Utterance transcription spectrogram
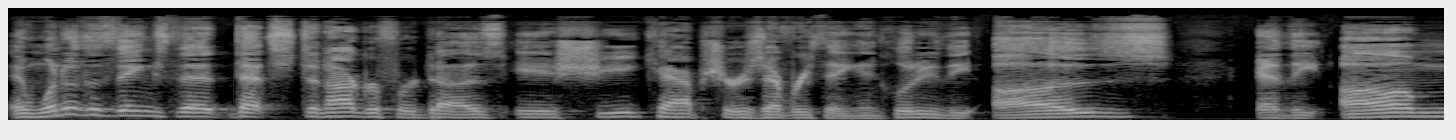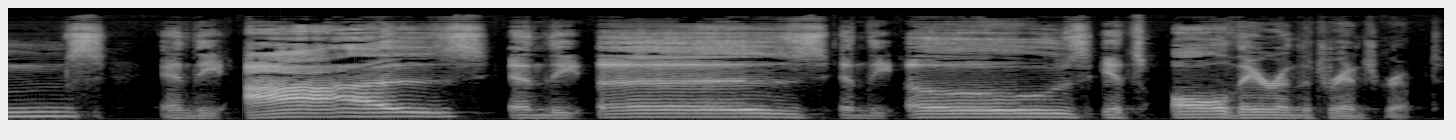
And one of the things that that stenographer does is she captures everything, including the uhs and the ums and the ahs and the uhs and the ohs. It's all there in the transcript.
